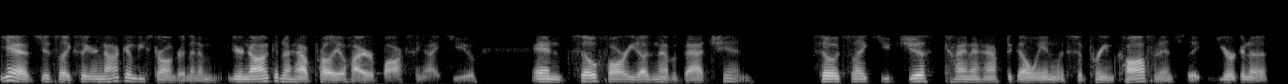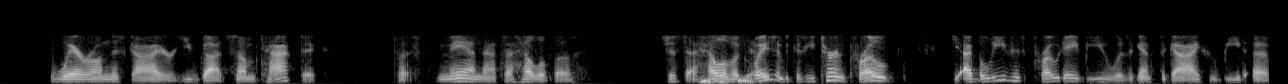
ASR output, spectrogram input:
Yeah, it's just like so you're not going to be stronger than him. You're not going to have probably a higher boxing IQ, and so far he doesn't have a bad chin. So it's like you just kind of have to go in with supreme confidence that you're going to wear on this guy or you've got some tactic. But man, that's a hell of a just a hell of a Yeah. equation because he turned pro. I believe his pro debut was against a guy who beat a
